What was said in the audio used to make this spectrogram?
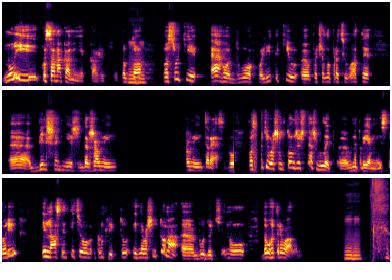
Ну і коса на камінь, як кажуть. Тобто, Мгм. по суті, его двох політиків почало працювати більше, ніж державний державний інтерес. Бо по суті, Вашингтон же ж теж влип е, в неприємну історію, і наслідки цього конфлікту і для Вашингтона е, будуть ну довготривалими. Угу. Е,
